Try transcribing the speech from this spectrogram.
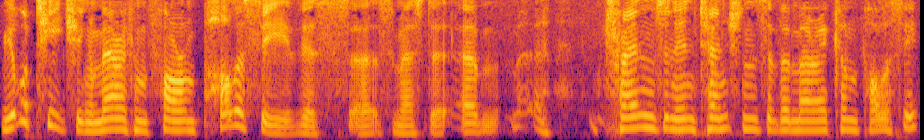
you're teaching American foreign policy this uh, semester. Um, trends and intentions of American policy?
